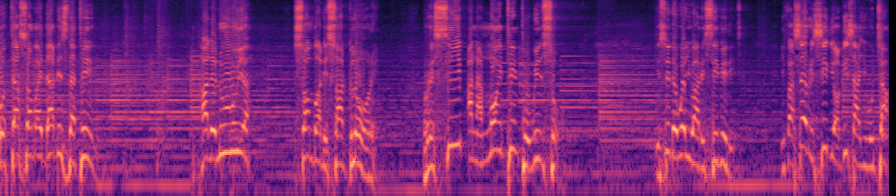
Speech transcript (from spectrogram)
Oh, tell somebody that is the thing. Hallelujah. Somebody shout glory. Receive an anointing to win soul. You see the way you are receiving it. If I say receive your visa, you will jump.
